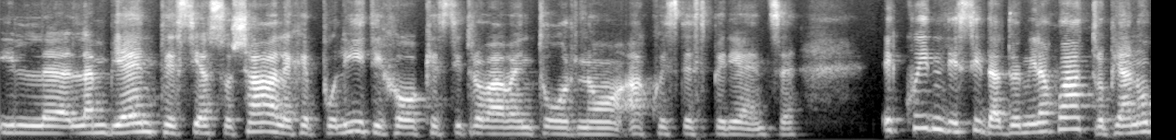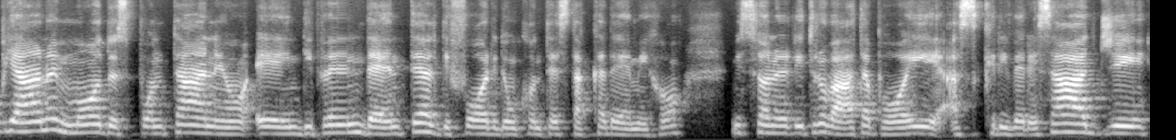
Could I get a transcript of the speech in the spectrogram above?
il, l'ambiente sia sociale che politico che si trovava intorno a queste esperienze. E quindi sì, dal 2004, piano piano, in modo spontaneo e indipendente, al di fuori di un contesto accademico, mi sono ritrovata poi a scrivere saggi,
